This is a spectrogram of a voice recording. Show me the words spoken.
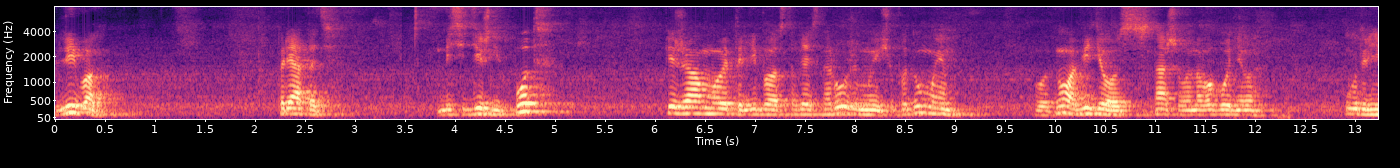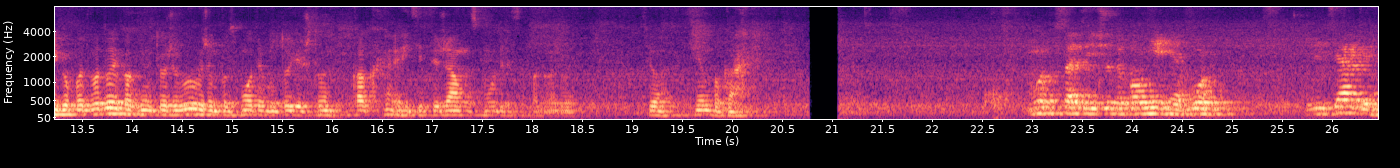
либо прятать беседишник под пижаму это, либо оставлять снаружи, мы еще подумаем. Вот. Ну а видео с нашего новогоднего утренника под водой как-нибудь тоже выложим, посмотрим в итоге, что, как эти пижамы смотрятся под водой. Все, всем пока. Вот, кстати, еще дополнение по летяге.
